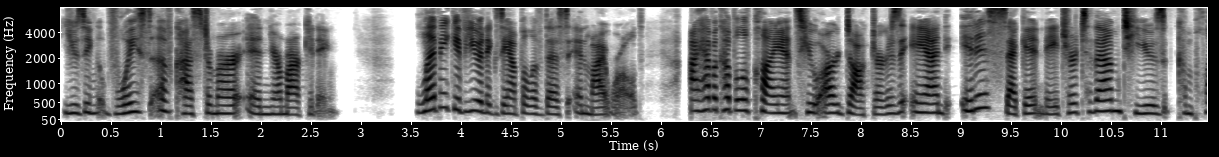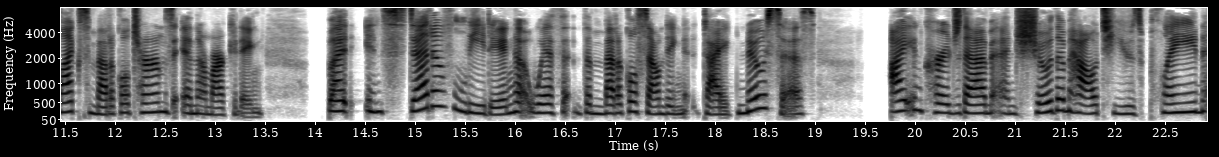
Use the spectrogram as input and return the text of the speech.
using voice of customer in your marketing. Let me give you an example of this in my world. I have a couple of clients who are doctors, and it is second nature to them to use complex medical terms in their marketing. But instead of leading with the medical sounding diagnosis, I encourage them and show them how to use plain,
